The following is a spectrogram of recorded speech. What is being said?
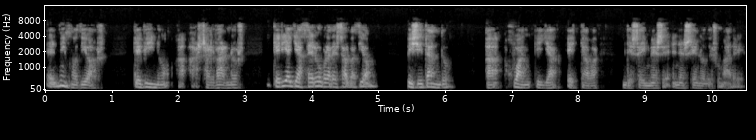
el mismo Dios que vino a, a salvarnos, quería ya hacer obra de salvación visitando a Juan que ya estaba de seis meses en el seno de su madre.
